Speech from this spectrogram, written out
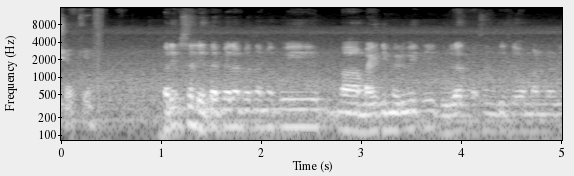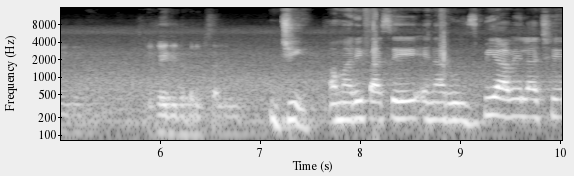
શકે. પરીક્ષા લેતા પહેલાં પણ તમે કોઈ માહિતી મેળવી હતી? ગુજરાત પસંદગી સેવા મંડળની કે કે કઈ રીતે પરીક્ષા લેવી જી અમારી પાસે એના રૂલ્સ બી આવેલા છે.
